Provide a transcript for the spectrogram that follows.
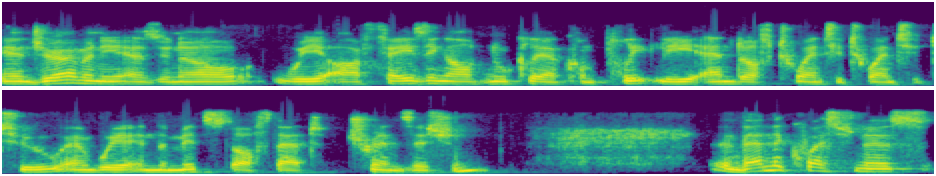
In Germany, as you know, we are phasing out nuclear completely end of 2022, and we're in the midst of that transition. And then the question is,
